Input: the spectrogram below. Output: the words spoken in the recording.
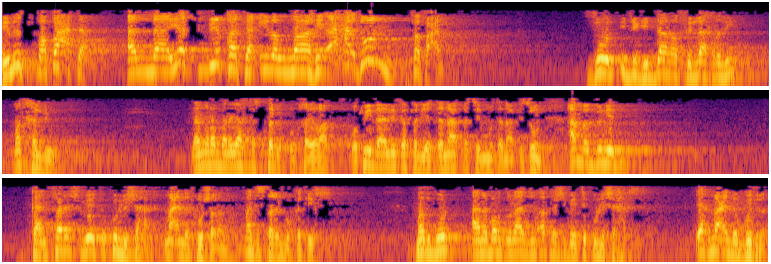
إن استطعت أن لا يسبقك إلى الله أحد فافعل. زول يجي قدامك في الآخرة دي ما تخليه. لأن ربنا قال فاستبقوا الخيرات وفي ذلك فليتنافس المتنافسون. أما الدنيا دي كان فرش بيته كل شهر ما عندك هو شغله ما تشتغل به كثير ما تقول أنا برضو لازم أفرش بيتي كل شهر. يا أخي ما عندك قدرة.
